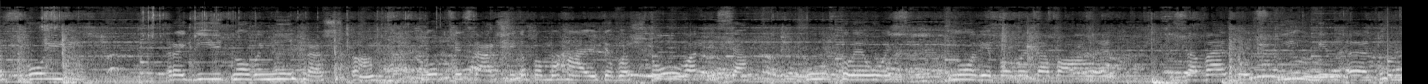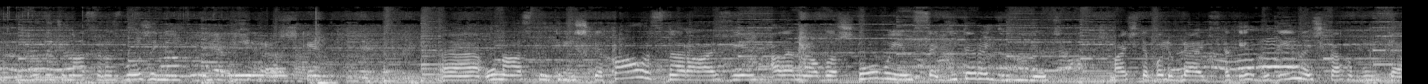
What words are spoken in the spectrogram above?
Освоюють, радіють новим іграшкам. Хлопці старші допомагають облаштовуватися. Кукли ось нові повидавали. Завезли стіл, він е, будуть у нас розложені іграшки. Е, у нас тут трішки хаос наразі, але ми облаштовуємося, діти радіють. Бачите, полюбляють в таких будиночках бути.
